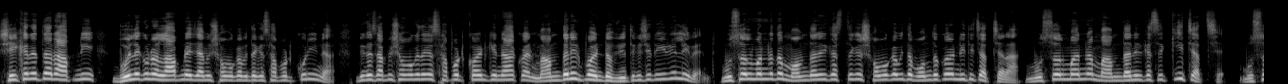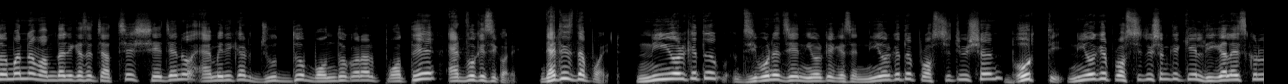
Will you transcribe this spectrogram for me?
সেইখানে তার আপনি বলে কোনো লাভ নেই যে আমি সমকামিতাকে সাপোর্ট করি না। বিকজ আপনি সমকামিতাকে সাপোর্ট করেন কি না করেন, মামদানির পয়েন্ট অফ ভিউ থেকে সেটা ইরেলিভেন্ট মুসলমানরা তো মামদানির কাছ থেকে সমকামিতা বন্ধ করার নীতি চাচ্ছে না। মুসলমানরা মামদানির কাছে কি চাচ্ছে? মুসলমানরা মামদানির কাছে চাচ্ছে সে যেন আমেরিকার যুদ্ধ বন্ধ করার পথে অ্যাডভোকেসি করে। That is the point New ইয়র্কে তো জীবনে যে নিউ ইয়র্কে গেছে নিউ ইয়র্কে তো প্রস্টিটিউশন ভর্তি। নিউ ইয়র্কের প্রস্টিটিউশনকে কে লিগালাইজ করল,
